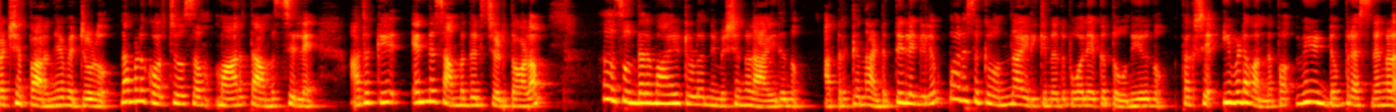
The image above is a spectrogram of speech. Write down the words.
പക്ഷെ പറഞ്ഞേ പറ്റുള്ളൂ. നമ്മൾ കുറച്ച് ദിവസം മാറി താമസിച്ചില്ലേ? അതൊക്കെ എന്നെ സംബന്ധിച്ചിടത്തോളം സുന്ദരമായിട്ടുള്ള നിമിഷങ്ങളായിരുന്നു. അത്രയ്ക്കൊന്നും അടുത്തില്ലെങ്കിലും മനസ്സൊക്കെ ഒന്നായിരിക്കുന്നത് പോലെയൊക്കെ തോന്നിയിരുന്നു. പക്ഷെ ഇവിടെ വന്നപ്പോൾ വീണ്ടും പ്രശ്നങ്ങൾ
